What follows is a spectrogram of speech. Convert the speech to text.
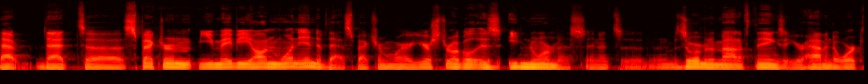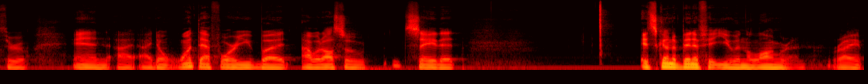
that that uh, spectrum you may be on one end of that spectrum where your struggle is enormous and it's an absorbent amount of things that you're having to work through and I, I don't want that for you but i would also say that it's going to benefit you in the long run right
